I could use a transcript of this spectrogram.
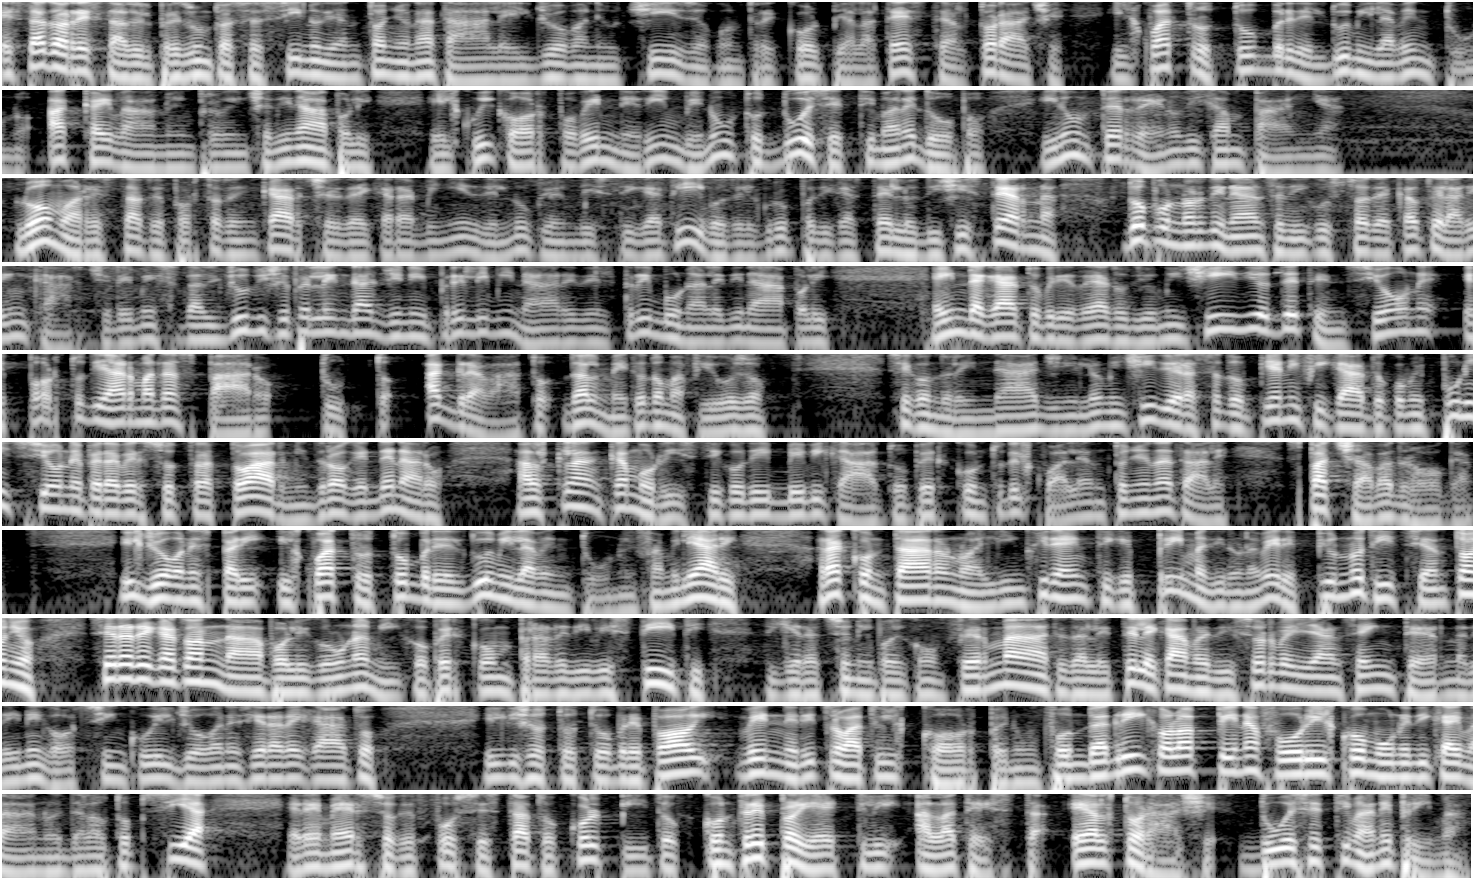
È stato arrestato il presunto assassino di Antonio Natale, il giovane ucciso con tre colpi alla testa e al torace il 4 ottobre del 2021 a Caivano in provincia di Napoli e il cui corpo venne rinvenuto due settimane dopo in un terreno di campagna. L'uomo arrestato e portato in carcere dai carabinieri del nucleo investigativo del gruppo di Castello di Cisterna dopo un'ordinanza di custodia cautelare in carcere emessa dal giudice per le indagini preliminari del Tribunale di Napoli. È indagato per il reato di omicidio, detenzione e porto di arma da sparo, tutto aggravato dal metodo mafioso. Secondo le indagini, l'omicidio era stato pianificato come punizione per aver sottratto armi, droga e denaro al clan camorristico dei Bevicato, per conto del quale Antonio Natale spacciava droga. Il giovane sparì il 4 ottobre del 2021. I familiari raccontarono agli inquirenti che prima di non avere più notizie Antonio si era recato a Napoli con un amico per comprare dei vestiti, dichiarazioni poi confermate dalle telecamere di sorveglianza interna dei negozi in cui il giovane si era recato. Il 18 ottobre poi venne ritrovato il corpo in un fondo agricolo appena fuori il comune di Caivano e dall'autopsia era emerso che fosse stato colpito con tre proiettili alla testa e al torace due settimane prima.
